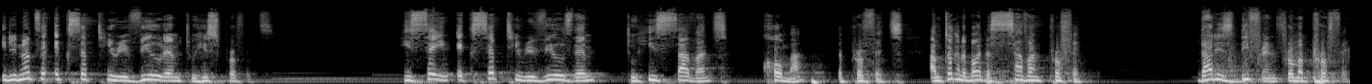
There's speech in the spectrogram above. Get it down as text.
He did not say except he revealed them to his prophets. He's saying, except he reveals them to his servants, comma, the prophets. I'm talking about the servant prophet. That is different from a prophet.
